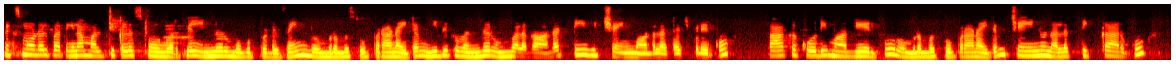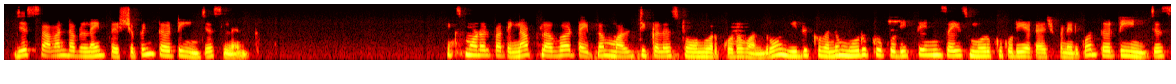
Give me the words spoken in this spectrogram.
next model பார்த்தீங்கன்னா மல்டி கலர் ஸ்டோன் ஒர்க்கில் இன்னொரு முகப்பு டிசைன் ரொம்ப ரொம்ப சூப்பரான ஐட்டம் இதுக்கு வந்து ரொம்ப அழகான டிவி செயின் மாடல் அட்டாச் பண்ணியிருக்கோம். பார்க்க கொடி மாதிரியே இருக்கும். ரொம்ப ரொம்ப சூப்பரான ஐட்டம் செயினும் நல்லா திக்காக இருக்கும். Just seven double nine plus shipping thirty inches length next model பார்த்தீங்கன்னா ஃப்ளவர் டைப்பில் மல்டி கலர் ஸ்டோன் ஒர்க் கூட வந்துடும் இதுக்கு வந்து முறுக்கு கொடி தின் சைஸ் முறுக்கு கொடி அட்டாச் பண்ணியிருக்கோம் தேர்ட்டி இன்ச்சஸ்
